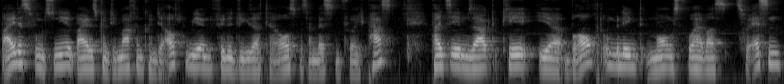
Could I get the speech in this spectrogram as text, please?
beides funktioniert, beides könnt ihr machen, könnt ihr ausprobieren, findet wie gesagt heraus, was am besten für euch passt. Falls ihr eben sagt, okay, ihr braucht unbedingt morgens vorher was zu essen,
